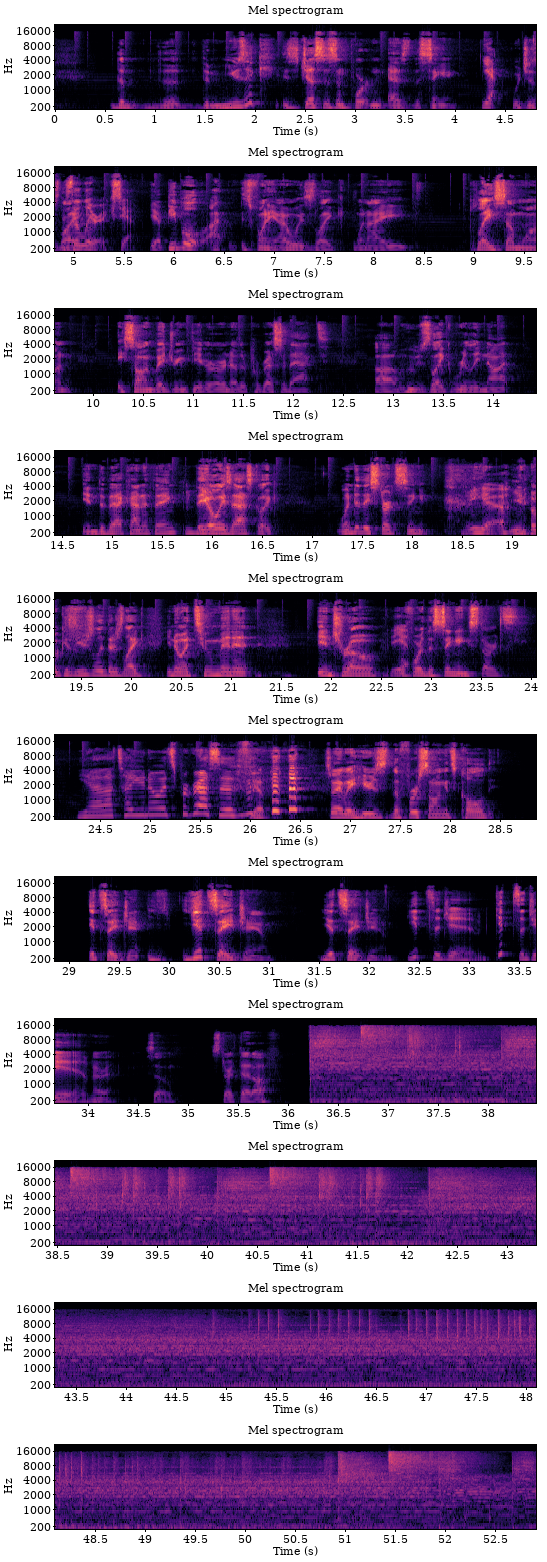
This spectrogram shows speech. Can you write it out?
the the the music is just as important as the singing. Yeah. Which is It's like the lyrics, yeah. Yeah, people. I, it's funny. I always like when I play someone a song by Dream Theater or another progressive act um, who's like really not into that kind of thing. Mm-hmm. They always ask like, when do they start singing? Yeah. you know, because usually there's like you know a two minute intro Yeah. before the singing starts. Yeah, that's how you know it's progressive. Yep. so anyway, here's the first song. It's called "Ytse Jam." It's a Jam. It's a Jam. It's a jam. It's a jam. All right. So start that off.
